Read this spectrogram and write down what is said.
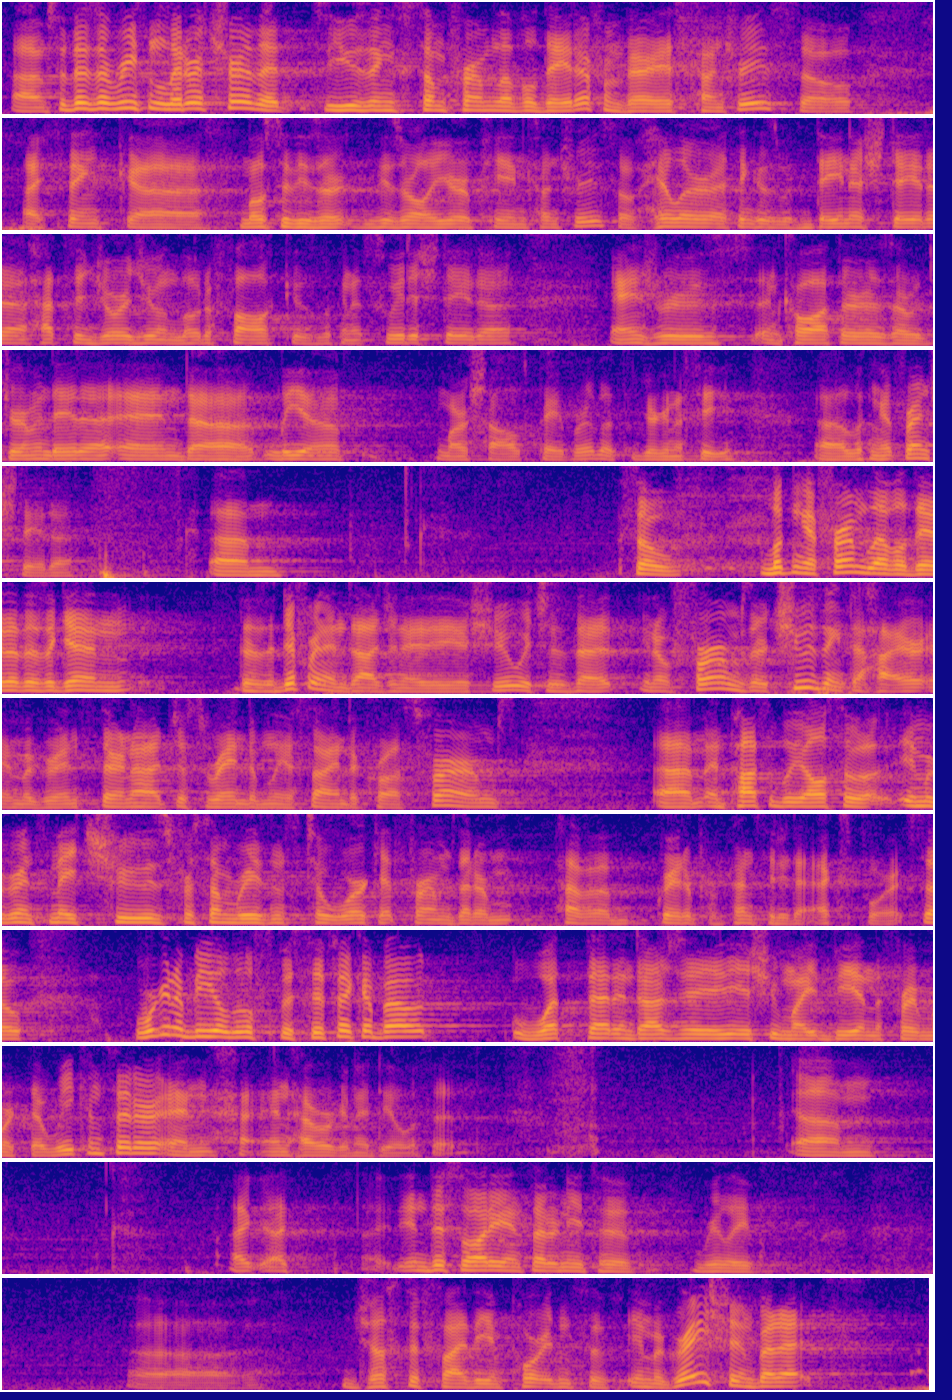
Um, so there's a recent literature that's using some firm level data from various countries. So I think uh, most of these are, these are all European countries. So Hiller, I think, is with Danish data. Hatzigeorgiou and Lodefalk is looking at Swedish data. Andrews and co-authors are with German data. And uh, Léa Marchal's paper that you're going to see uh, looking at French data. Um, so looking at firm level data, there's again, there's a different endogeneity issue, which is that you know, firms are choosing to hire immigrants. They're not just randomly assigned across firms. Um, and possibly also immigrants may choose for some reasons to work at firms that are, have a greater propensity to export. So we're going to be a little specific about what that endogeneity issue might be in the framework that we consider and, and how we're going to deal with it. Um, I, I, in this audience, I don't need to really uh, justify the importance of immigration, but I,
